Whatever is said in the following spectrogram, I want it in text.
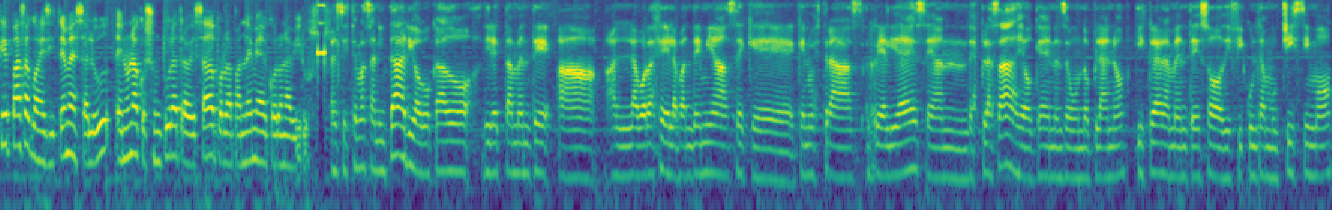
¿Qué pasa con el sistema de salud en una coyuntura atravesada por la pandemia del coronavirus? El sistema sanitario abocado directamente al abordaje de la pandemia hace que, nuestras realidades sean desplazadas o queden en segundo plano y claramente eso dificulta muchísimo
